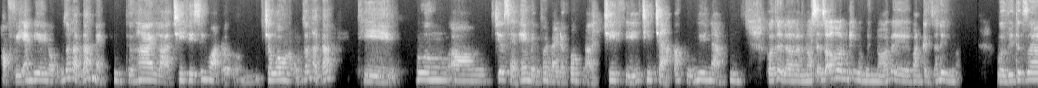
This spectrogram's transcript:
học phí MBA nó cũng rất là đắt này ừ. thứ hai là chi phí sinh hoạt ở châu Âu nó cũng rất là đắt thì Hương um, chia sẻ thêm về cái phần này được không là chi phí chi trả các thứ như thế nào? Ừ. Có thể là nó sẽ rõ hơn khi mà mình nói về hoàn cảnh gia đình nữa. Bởi vì thực ra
